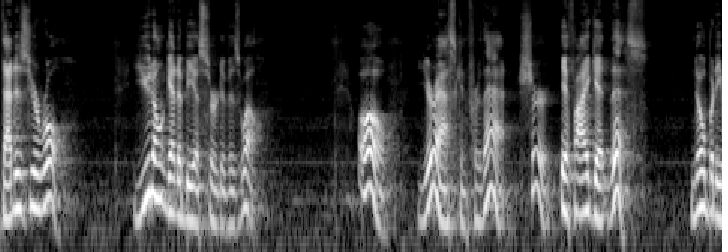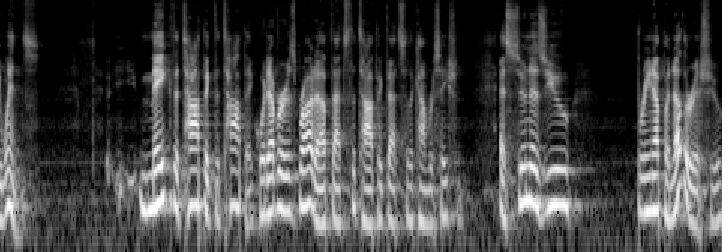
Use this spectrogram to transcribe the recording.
That is your role. You don't get to be assertive as well. Oh, you're asking for that. Sure. If I get this, nobody wins. Make the topic the topic. Whatever is brought up, that's the topic, that's the conversation. As soon as you bring up another issue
